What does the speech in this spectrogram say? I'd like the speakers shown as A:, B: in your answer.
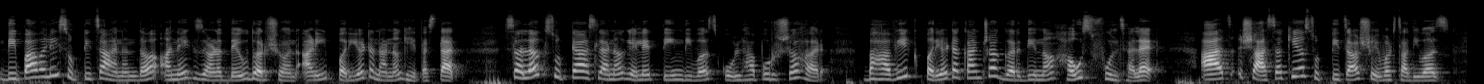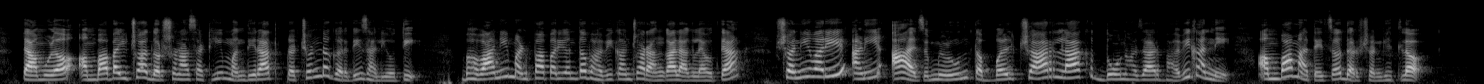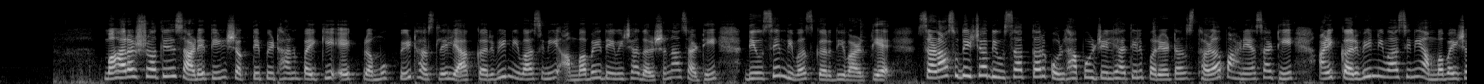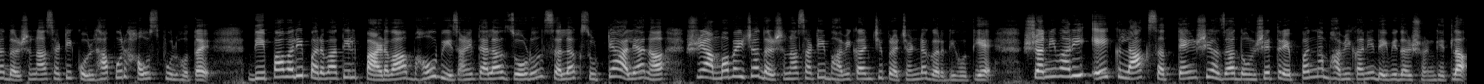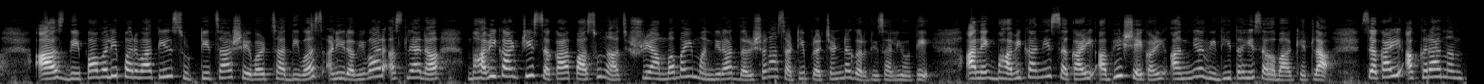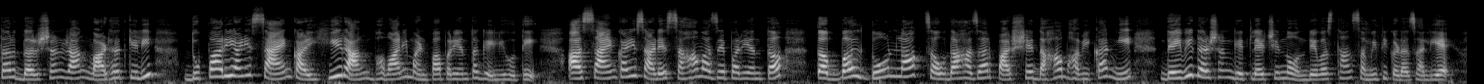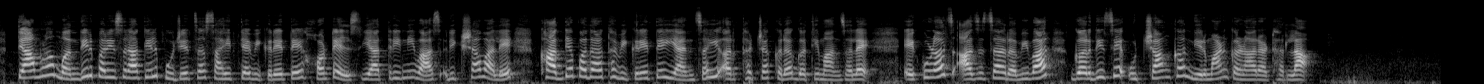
A: दीपावली सुट्टीचा आनंद अनेक जण देवदर्शन आणि पर्यटनानं घेत असतात. सलग सुट्ट्या असल्यानं गेले तीन दिवस कोल्हापूर शहर भाविक पर्यटकांच्या गर्दीनं हाऊसफुल झालंय. आज शासकीय सुट्टीचा शेवटचा दिवस. त्यामुळं अंबाबाईच्या दर्शनासाठी मंदिरात प्रचंड गर्दी झाली होती. भवानी मंडपापर्यंत भाविकांच्या रांगा लागल्या होत्या. शनिवारी आणि आज मिळून तब्बल चार लाख दोन हजार भाविकांनी अंबामातेचं दर्शन घेतलं.
B: महाराष्ट्रातील साडेतीन शक्तिपीठांपैकी एक प्रमुख पीठ असलेल्या करवी निवासिनी अंबाबाई देवीच्या दर्शनासाठी दिवसेंदिवस गर्दी वाढतीये. सणासुदीच्या दिवसात तर कोल्हापूर जिल्ह्यातील पर्यटन स्थळं पाहण्यासाठी आणि करवी निवासिनी अंबाबाईच्या दर्शनासाठी कोल्हापूर हाऊसफुल होतंय. दीपावली पर्वातील पाडवा भाऊबीज आणि त्याला जोडून सलग सुट्ट्या आल्यानं श्री अंबाबाईच्या दर्शनासाठी भाविकांची प्रचंड गर्दी होतीये. शनिवारी एक लाख सत्याऐंशी हजार दोनशे त्रेपन्न भाविकांनी देवी दर्शन घेतलं. आज दीपावली पर्वातील सुट्टीचा शेवटचा दिवस आणि रविवार असल्यानं भाविकांची सकाळपासूनच श्री अंबाबाई मंदिरात दर्शनासाठी प्रचंड गर्दी झाली होती. अनेक भाविकांनी सकाळी अभिषेक आणि अन्य विधीतही सहभाग घेतला. सकाळी अकरा नंतर दर्शन रांग वाढत गेली. दुपारी आणि सायंकाळी ही रांग भवानी मंडपापर्यंत गेली होती. आज सायंकाळी साडेसहा वाजेपर्यंत तब्बल दोन लाख चौदा हजार पाचशे दहा भाविकांनी देवी दर्शन घेतल्याची नोंद देवस्थान समितीकडे झाली आहे. त्यामुळं मंदिर परिसरातील पूजेचं साहित्य विक्रेते हॉटेल्स यात्री निवास रिक्षावाले खाद्यपदार्थ विक्रेते यांचंही अर्थचक्र गतिमान झालंय. एकूणच आजचा रविवार गर्दीचे उच्चांक निर्माण करणारा ठरला.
